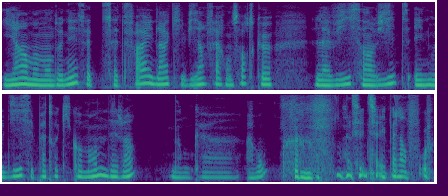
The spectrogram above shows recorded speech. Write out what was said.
Il y a un moment donné cette, cette faille là qui vient faire en sorte que la vie s'invite et nous dit c'est pas toi qui commandes déjà. Donc euh, ah bon? J'avais pas l'info.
